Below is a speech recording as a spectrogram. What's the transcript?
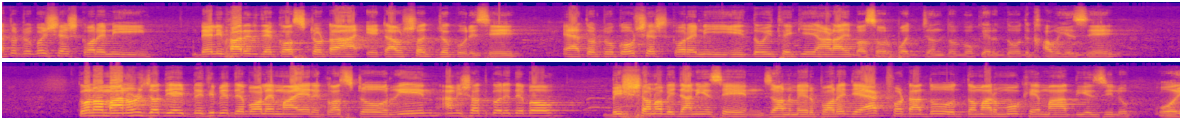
এতটুকু শেষ করেনি। ডেলিভারির যে কষ্টটা, এটাও সহ্য করেছে। এতটুকুও শেষ করেনি। দুই থেকে আড়াই বছর পর্যন্ত বুকের দুধ খাওয়িয়েছে। কোনো মানুষ যদি এই পৃথিবীতে বলে, মায়ের কষ্ট, ঋণ আমি শোধ করে দেব। বিশ্বনবী জানিয়েছেন, জন্মের পরে যে এক ফোঁটা দুধ তোমার মুখে মা দিয়েছিল, ওই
